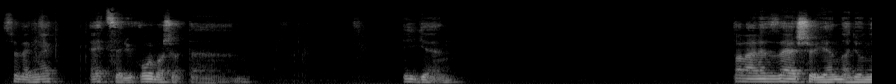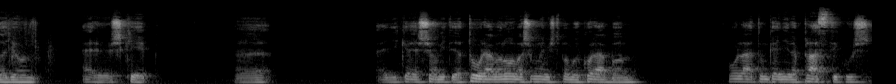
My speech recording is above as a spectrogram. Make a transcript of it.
szövegnek egyszerű olvasatán. Igen. Talán ez az első ilyen nagyon-nagyon erős kép. Egyik első, amit a Tórában olvasunk, nem is tudom, hogy korábban hol látunk ennyire plastikus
